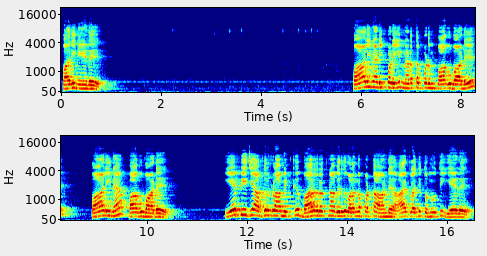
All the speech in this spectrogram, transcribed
பதினேழு. பாலின அடிப்படையில் நடத்தப்படும் பாகுபாடு பாலின பாகுபாடு. ஏபிஜே அப்துல் கலாமிற்கு பாரத ரத்னா விருது வழங்கப்பட்ட ஆண்டு ஆயிரத்தி தொள்ளாயிரத்தி தொண்ணூற்றி ஏழு.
